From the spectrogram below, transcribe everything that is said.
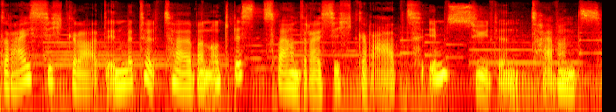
30 Grad in Mitteltaiwan und bis 32 Grad im Süden Taiwans.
